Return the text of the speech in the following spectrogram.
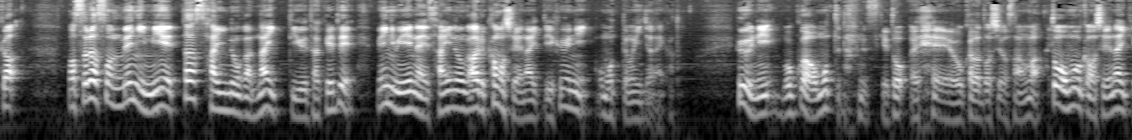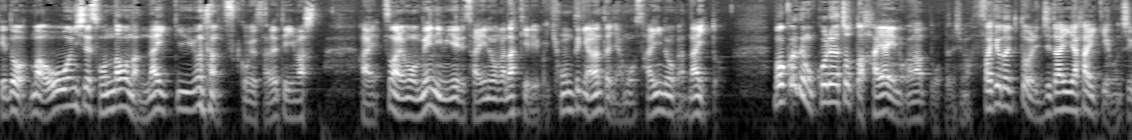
が、まあそれはその目に見えた才能がないっていうだけで、目に見えない才能があるかもしれないっていうふうに思ってもいいんじゃないかと。ふうに僕は思ってたんですけど、えー、岡田敏夫さんは、と思うかもしれないけど、まあ往々にしてそんなものはないっていうようなツッコミをされていました。はい。つまりもう目に見える才能がなければ、基本的にあなたにはもう才能がないと。僕はでもこれはちょっと早いのかなと思ったりします。先ほど言った通り時代や背景も違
